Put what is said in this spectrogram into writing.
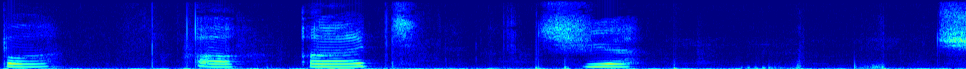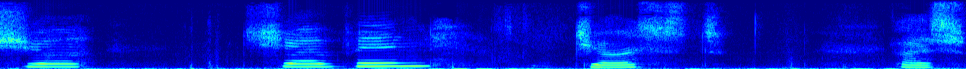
But uh, uh, J, J, Jevin, just, guys,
